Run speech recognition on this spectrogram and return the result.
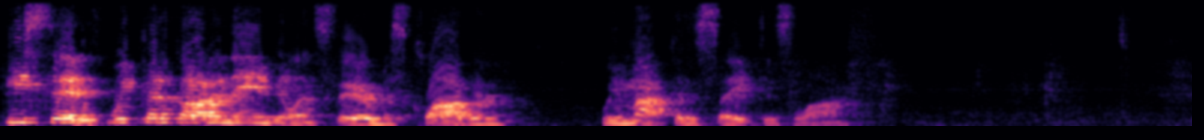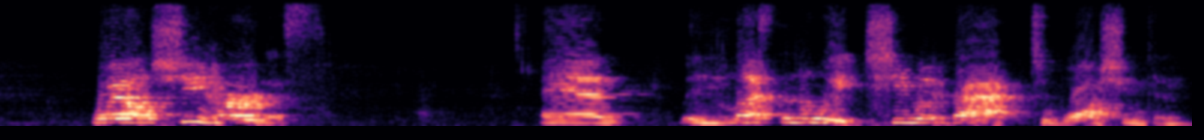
He said if we could have got an ambulance there, Miss Clyburn, we might could have saved his life. Well, she heard us. And in less than a week, she went back to Washington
